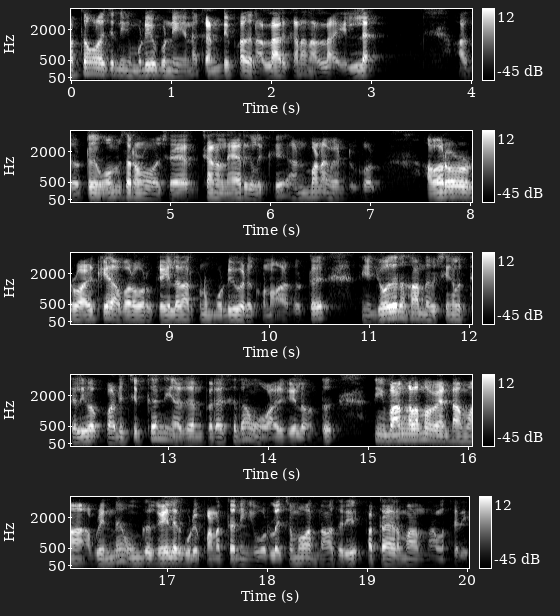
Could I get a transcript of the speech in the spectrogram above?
மற்றவங்கள வச்சு நீங்கள் முடிவு பண்ணிங்கன்னா கண்டிப்பாக அது நல்லா இருக்கானா நல்லா இல்லை. அதொட்டு ஓம் சரவண சேனல் நேயர்களுக்கு அன்பான வேண்டுகோள். அவரோட வாழ்க்கையை அவரவர் கையில் தான் இருக்கணும் முடிவு எடுக்கணும். அதை விட்டு நீங்கள் ஜோதிடம் சார்ந்த விஷயங்களை தெளிவாக படிச்சுட்டு நீ அதன் பிறகு தான் உங்கள் வாழ்க்கையில் வந்து நீங்கள் வாங்கலாமா வேண்டாமா? அப்படின்னு உங்கள் கையில் இருக்கக்கூடிய பணத்தை நீங்கள் ஒரு லட்சமாக இருந்தாலும் சரி பத்தாயிரமாக இருந்தாலும் சரி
